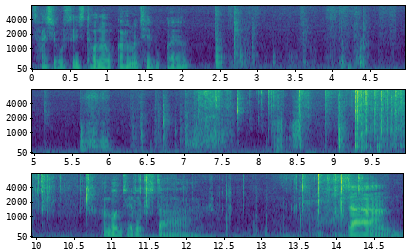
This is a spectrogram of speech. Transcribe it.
45cm 더 나올까? 한번 재볼까요? 한번 재봅시다 짠!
